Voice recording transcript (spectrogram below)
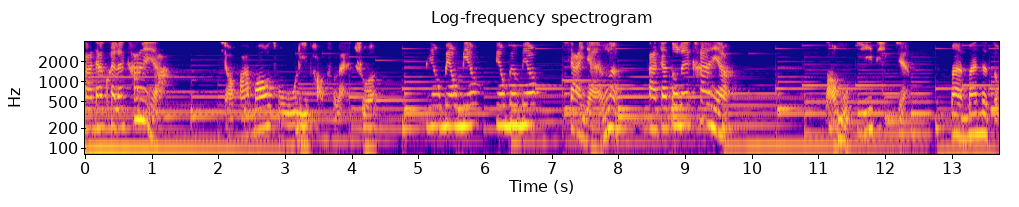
大家快来看呀！”小花猫从屋里跑出来，说：“喵喵喵，喵喵喵，下盐了，大家都来看呀！”老母鸡听见了，慢慢的走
